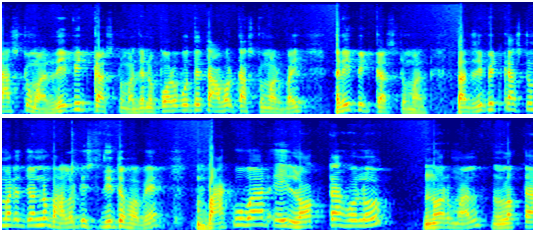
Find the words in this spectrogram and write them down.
কাস্টমার রিপিট কাস্টমার যেন পরবর্তীতে আবার কাস্টমার পাই রিপিট কাস্টমার তার রিপিট কাস্টমারের জন্য ভালো কিছু দিতে হবে। বাকুবার এই লকটা হলো নর্মাল লকটা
